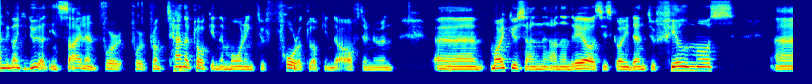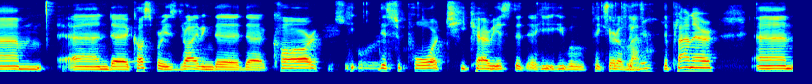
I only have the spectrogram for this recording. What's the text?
And we're going to do that in silence for, for from 10 o'clock in the morning to 4 o'clock in the afternoon. Um, Marcus and, and Andreas is going then to film us. Um, and uh, Kasper is driving the, the car Support. the support he carries that he he will take care of the- planner. the planner and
